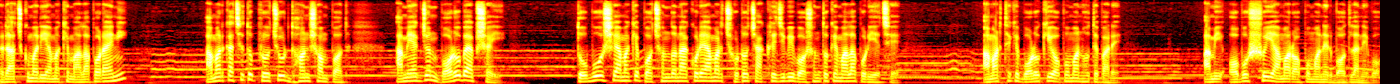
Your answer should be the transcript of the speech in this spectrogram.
রাজকুমারী আমাকে মালা পরায়নি? আমার কাছে তো প্রচুর ধন সম্পদ। আমি একজন বড় ব্যবসায়ী। তবুও সে আমাকে পছন্দ না করে আমার ছোট চাকরিজীবী বসন্তকে মালা পরিয়েছে। আমার থেকে বড় কি অপমান হতে পারে? আমি অবশ্যই আমার অপমানের বদলা নেব।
